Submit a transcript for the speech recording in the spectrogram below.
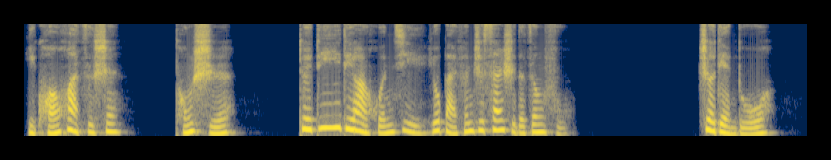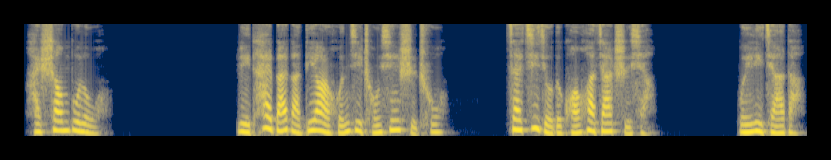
以狂化自身，同时对第一、第二魂技有百分之三十的增幅。这点毒还伤不了我。李太白把第二魂技重新使出，在祭酒的狂化加持下，威力加大，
